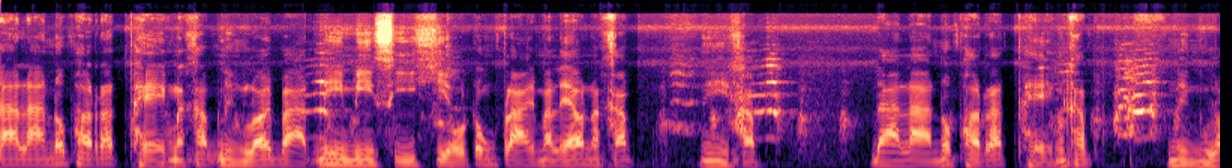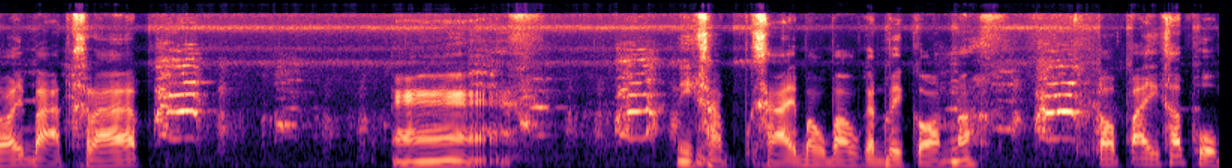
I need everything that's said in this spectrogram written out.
ดารานพรัตน์แผงนะครับ 100 บาทนี่มีสีเขียวตรงปลายมาแล้วนะครับ นี่ครับ ดารานพรัตน์แผงครับ 100 บาทครับ อ่านี่ครับขายเบาๆกันไปก่อนเนาะต่อไปครับผม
